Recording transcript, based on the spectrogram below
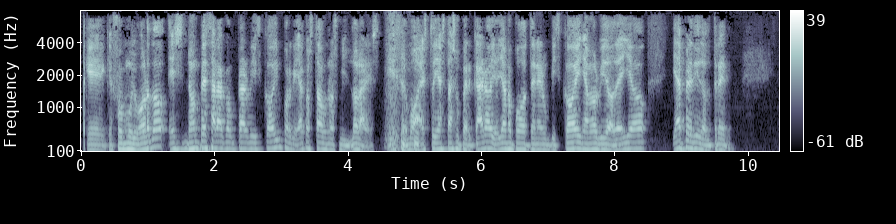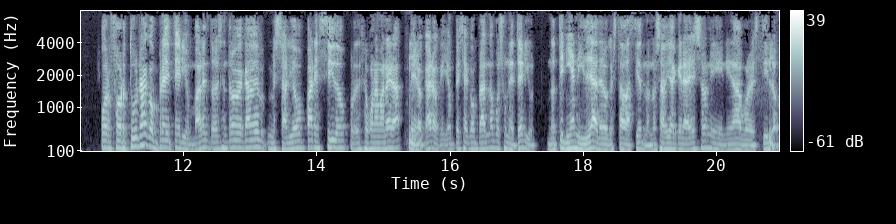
que, que, fue muy gordo, es no empezar a comprar Bitcoin porque ya costaba unos mil dólares. Y dije, Buah, esto ya está súper caro, yo ya no puedo tener un Bitcoin, ya me he olvidado de ello, ya he perdido el tren. Por fortuna compré Ethereum, ¿vale? Entonces, dentro de lo que cabe, me salió parecido, por decirlo de alguna manera, pero mm. claro, que yo empecé comprando pues un Ethereum. No tenía ni idea de lo que estaba haciendo, no sabía que era eso ni, ni nada por el estilo.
